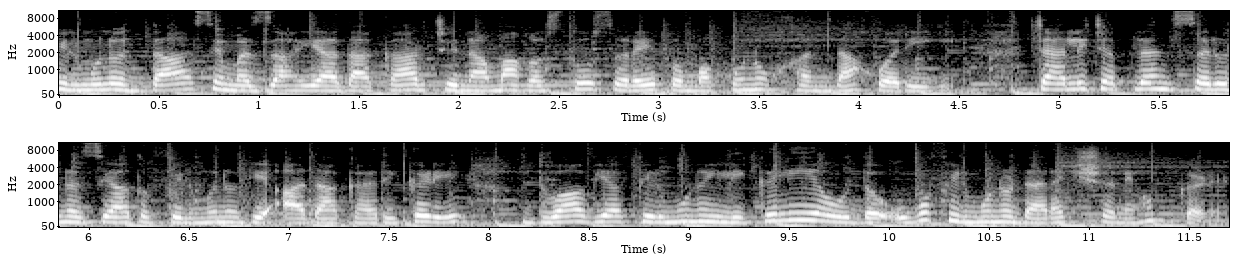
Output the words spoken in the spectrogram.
فلمونو داسې مزاحیه اداکار چې نامه غستو سره په مخونو خندا خورېږي چارلی چپلن سلو نه زیاتو فلمونو کې اداکاري کړې دوه اویا فلمونه یې لیکلي او د اووه فلمونو ډایرکشن یې هم کړی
